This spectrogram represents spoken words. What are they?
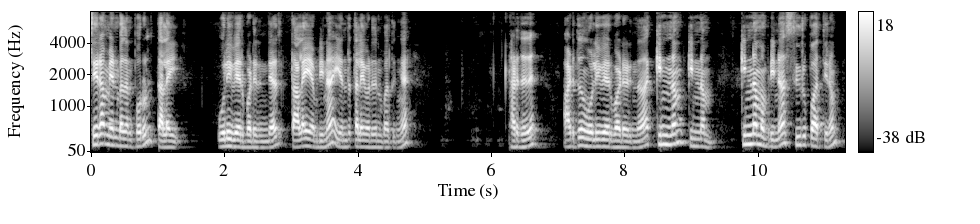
சிரம் என்பதன் பொருள் தலை. ஒளி வேறுபாடு இருந்தது தலை அப்படின்னா எந்த தலை வருதுன்னு பார்த்துங்க அடுத்தது அடுத்தது ஒளி வேறுபாடு இருந்ததுன்னா கிண்ணம் கிண்ணம். கிண்ணம் அப்படின்னா சிறு பாத்திரம்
